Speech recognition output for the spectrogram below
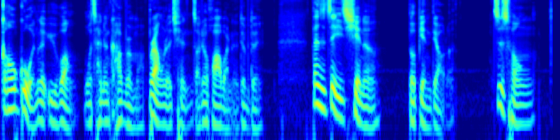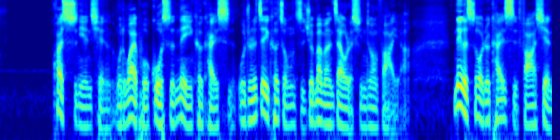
高过那个欲望，我才能 cover 嘛，不然我的钱早就花完了，对不对？但是这一切呢，都变掉了。自从快十年前我的外婆过世的那一刻开始，我觉得这一颗种子就慢慢在我的心中发芽。那个时候我就开始发现，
